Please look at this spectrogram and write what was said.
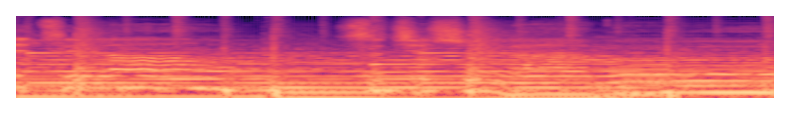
一起老司机是那么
